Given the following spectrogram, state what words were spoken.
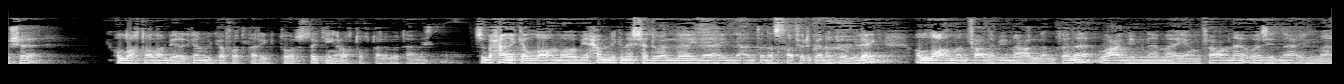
o'sha alloh taoloni beradigan mukofotlari to'g'risida kengroq to'xtalib o'tamiz سبحانك اللهم وبحمدك نشهد أن لا إله إلا أنت نستغفرك ونتوب إليك اللهم انفعنا بما علمتنا وعلمنا ما ينفعنا وزدنا علما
